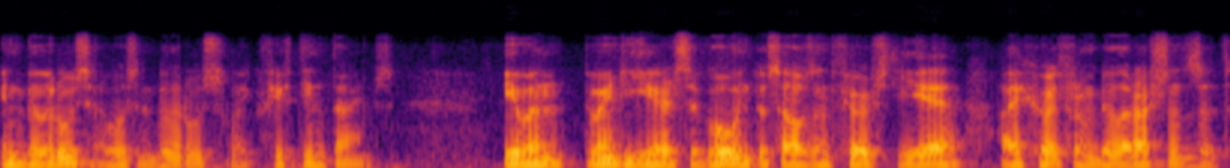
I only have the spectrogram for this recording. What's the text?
in Belarus, I was in Belarus like 15 times. Even 20 years ago, in 2001 year, I heard from Belarusians that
